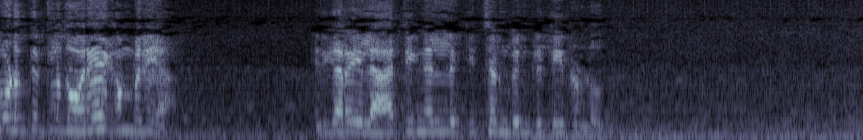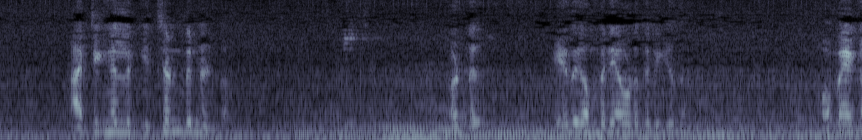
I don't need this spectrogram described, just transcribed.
കൊടുത്തിട്ടുള്ളത് ഒരേ കമ്പനിയാ. എനിക്കറിയില്ല ആറ്റിങ്ങലിൽ കിച്ചൺ ബിൻ കിട്ടിയിട്ടുണ്ടോ. ആറ്റിങ്ങലിൽ കിച്ചൺ ബിൻ ഉണ്ടോ? ഉണ്ട്. ഏത് കമ്പനിയാ കൊടുത്തിരിക്കുന്നത്? ഒമേഗ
